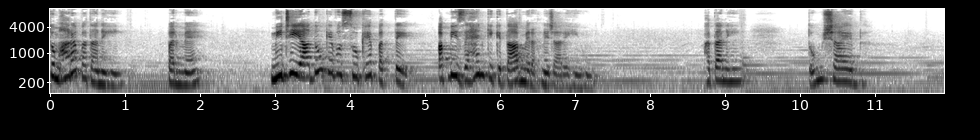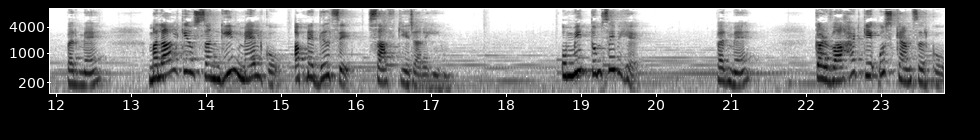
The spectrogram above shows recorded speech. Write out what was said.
तुम्हारा पता नहीं, पर मैं मीठी यादों के वो सूखे पत्ते अपनी जहन की किताब में रखने जा रही हूँ। पता नहीं, तुम शायद, पर मैं मलाल के उस संगीन मैल को अपने दिल से साफ़ किए जा रही हूँ। उम्मीद तुमसे भी है, पर मैं कड़वाहट के उस कैंसर को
